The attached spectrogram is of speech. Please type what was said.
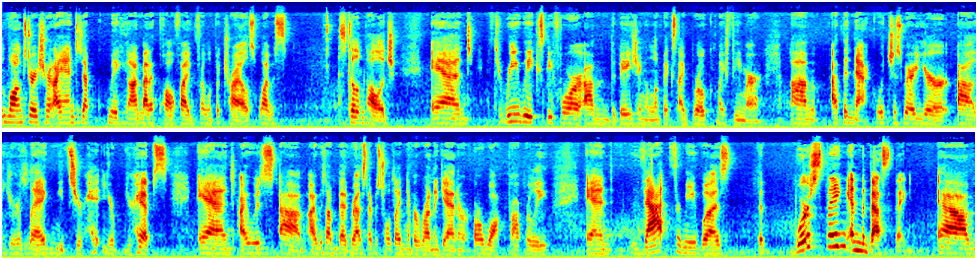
long story short, I ended up making automatic qualifying for Olympic trials while I was still in college. And three weeks before um, the Beijing Olympics, I broke my femur um, at the neck, which is where your uh, your leg meets your hip, your your hips. And I was um, I was on bed rest. I was told I'd never run again or, or walk properly, and that for me was the worst thing and the best thing. Um,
